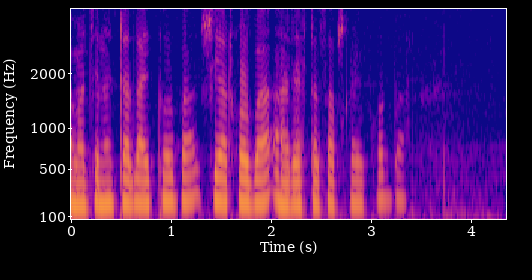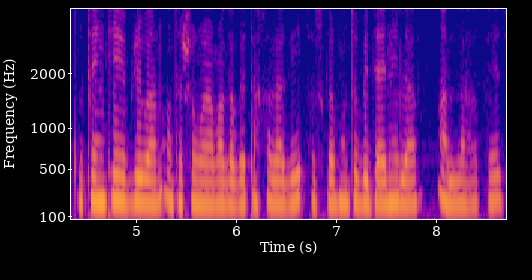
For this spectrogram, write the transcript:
আমার চ্যানেলটা লাইক করবা শেয়ার করবা, আর একটা সাবস্ক্রাইব করবা। তো থ্যাংক ইউ এভরিওয়ান অত সময় আমার লগে থাকা লাগি, আজকের মতো বিদায় নিলাম, আল্লাহ হাফেজ।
